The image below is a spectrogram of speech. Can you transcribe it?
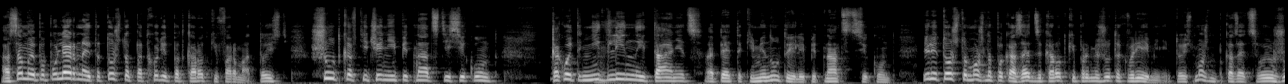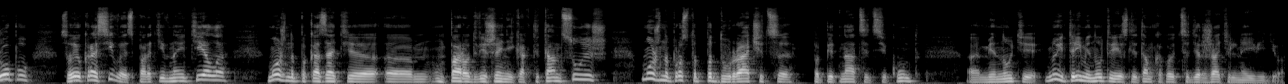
А самое популярное это то, что подходит под короткий формат. То есть шутка в течение 15 секунд, какой-то недлинный танец, опять-таки минута или 15 секунд, или то, что можно показать за короткий промежуток времени. То есть можно показать свою жопу, свое красивое спортивное тело, можно показать э, э, пару движений, как ты танцуешь, можно просто подурачиться по 15 секунд, э, минуте, ну и 3 минуты, если там какое-то содержательное видео.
